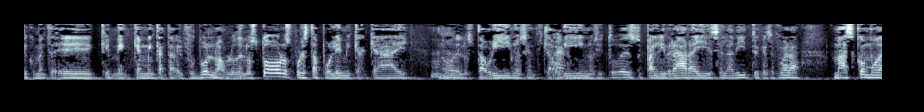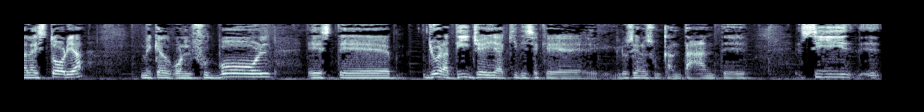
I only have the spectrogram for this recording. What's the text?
este comenta- eh, que, me, que me encantaba el fútbol. No hablo de los toros por esta polémica que hay, ¿no? De los taurinos y antitaurinos y todo eso para librar ahí ese ladito y que se fuera más cómoda la historia. Me quedo con el fútbol. Este, yo era DJ, aquí dice que Luciano es un cantante. Sí, eh,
